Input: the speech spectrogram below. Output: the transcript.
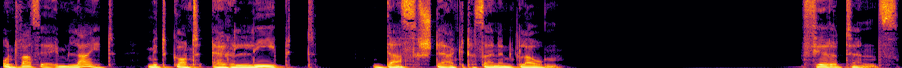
Und was er im Leid mit Gott erlebt, das stärkt seinen Glauben. Viertens.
